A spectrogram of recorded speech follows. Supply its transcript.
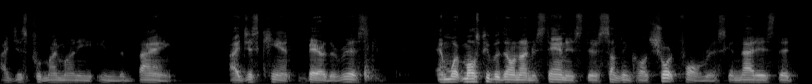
I just put my money in the bank. I just can't bear the risk. And what most people don't understand is there's something called shortfall risk. And that is that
